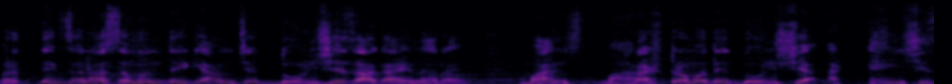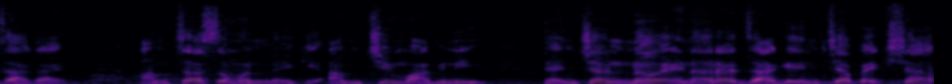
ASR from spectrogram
प्रत्येकजण असं म्हणते की आमचे दोनशे जागा येणार आहेत. मानस महाराष्ट्रामध्ये दोनशे अठ्ठ्याऐंशी जागा आहेत. आमचं असं म्हणणं आहे की आमची मागणी त्यांच्या न येणाऱ्या जागेंच्यापेक्षा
